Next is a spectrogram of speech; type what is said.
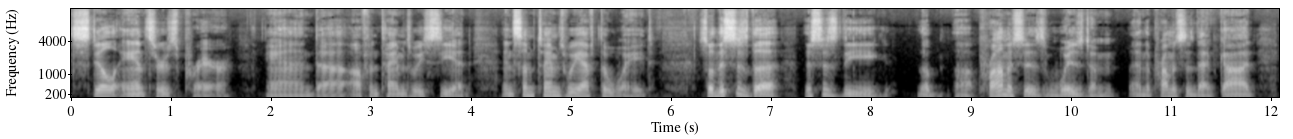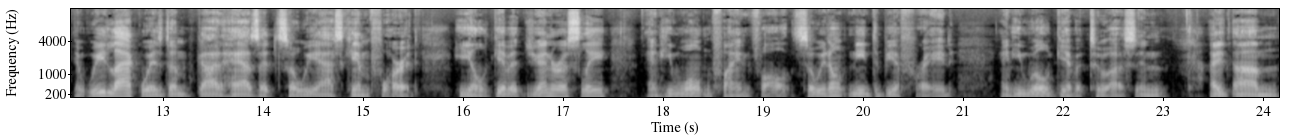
still answers prayer. And uh, oftentimes we see it, and sometimes we have to wait. So this is the this is the the uh, promises wisdom and the promises that God if we lack wisdom God has it so we ask him for it he'll give it generously and he won't find fault so we don't need to be afraid and he will give it to us and I um,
